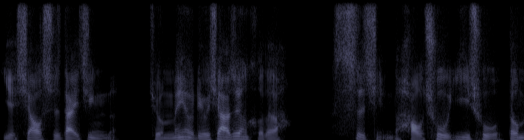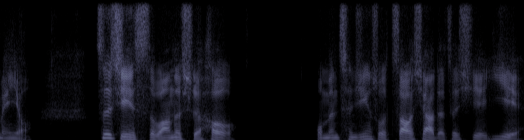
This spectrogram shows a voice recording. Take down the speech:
也消失殆尽了，就没有留下任何的。事情好处、益处都没有。自己死亡的时候，我们曾经所造下的这些业，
